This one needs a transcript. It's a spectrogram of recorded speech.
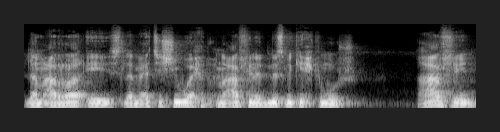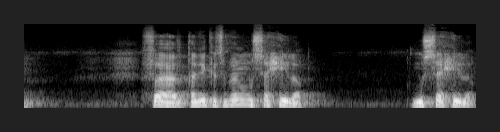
لا مع الرئيس لا مع حتى شي واحد. وحنا عارفين هاد الناس ما كيحكموش. عارفين. فهاد القضية كتبان مستحيلة. مستحيلة.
